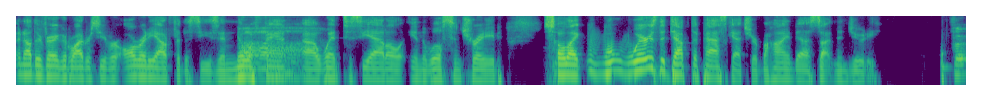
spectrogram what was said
another very good wide receiver, already out for the season. Noah Fant uh, went to Seattle in the Wilson trade. So, like, w- where's the depth of pass catcher behind uh, Sutton and Jeudy? for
